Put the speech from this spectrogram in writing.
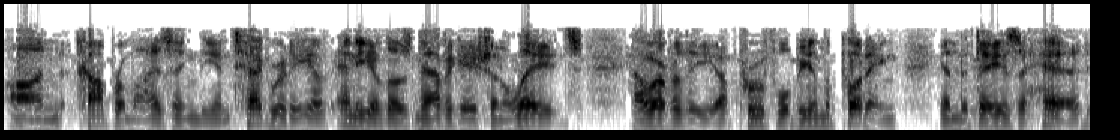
on compromising the integrity of any of those navigational aids. However, the uh, proof will be in the pudding in the days ahead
